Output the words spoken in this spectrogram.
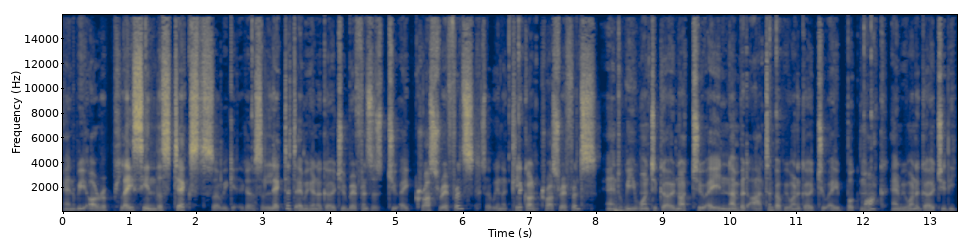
And we are replacing this text. So we're going to select it and we're going to go to references to a cross-reference. So we're going to click on cross-reference and we want to go not to a numbered item, but we want to go to a bookmark and we want to go to the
